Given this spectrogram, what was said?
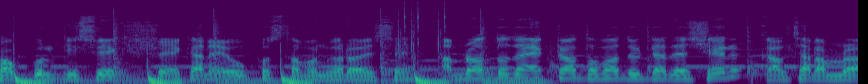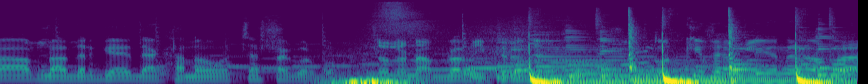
সকল কিছু এখানে উপস্থাপন করা হয়েছে। আমরা অন্তত একটা অথবা দুইটা দেশের কালচার আমরা আপনাদেরকে দেখানোর চেষ্টা করব। চলুন আমরা ভিতরে যাই। তুর্কি আমরা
